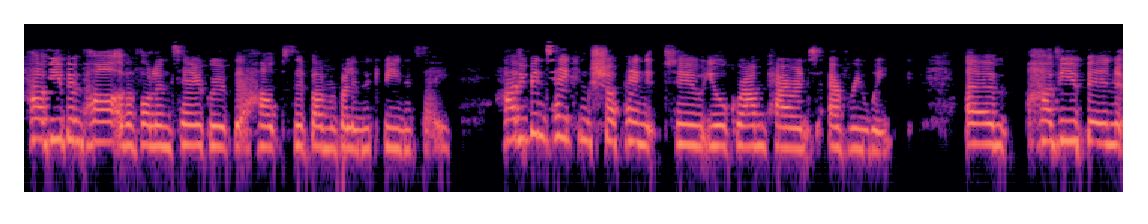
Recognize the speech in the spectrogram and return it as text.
Have you been part of a volunteer group that helps the vulnerable in the community? Have you been taking shopping to your grandparents every week? Um, have you been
